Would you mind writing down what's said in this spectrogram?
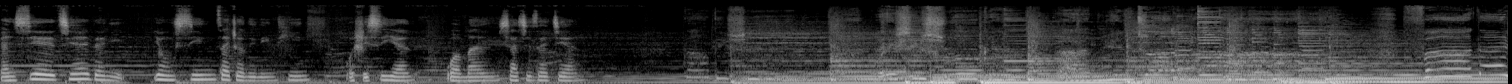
感谢亲爱的你用心在这里聆听，我是夕颜，我们下期再见。到底是泪水疏隔半面妆，发带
